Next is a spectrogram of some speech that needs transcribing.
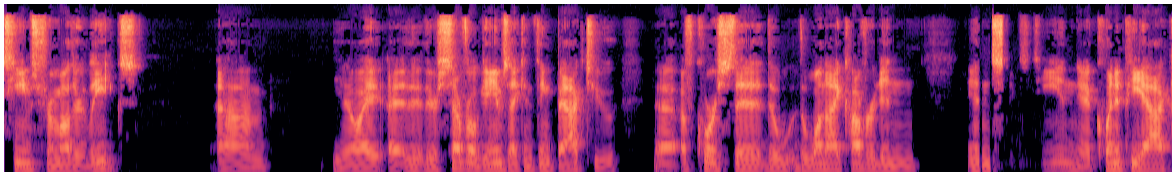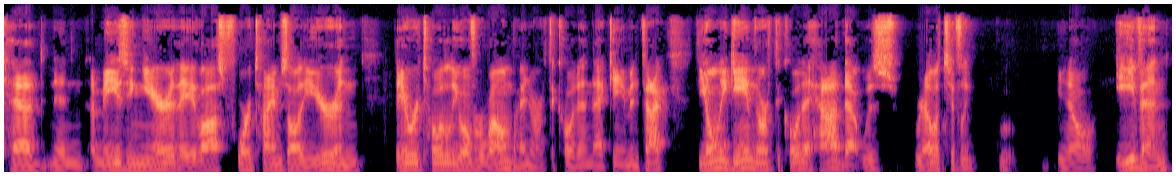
teams from other leagues. Um, you know, I, I, there's several games I can think back to. Uh, of course, the, the the one I covered in in 16, uh, Quinnipiac had an amazing year. They lost four times all year, and they were totally overwhelmed by North Dakota in that game. In fact, the only game North Dakota had that was relatively, you know, even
